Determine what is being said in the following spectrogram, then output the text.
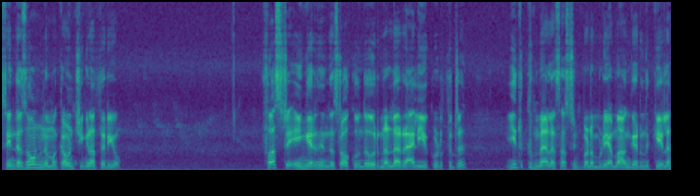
ஸோ இந்த ஜோன் நம்ம கவனிச்சிங்கன்னா தெரியும். ஃபஸ்ட்டு இங்கேருந்து இந்த ஸ்டாக் வந்து ஒரு நல்ல ரேலியை கொடுத்துட்டு இதுக்கு மேலே சஸ்டெயின் பண்ண முடியாமல் அங்கேருந்து கீழே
